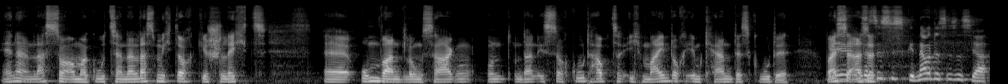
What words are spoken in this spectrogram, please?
ja, dann lass doch auch mal gut sein. Dann lass mich doch Geschlechtsumwandlung äh, sagen und, und dann ist es auch gut. Hauptsache, ich meine doch im Kern das Gute. Weißt ja, du, also. Das ist es, genau das ist es ja.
